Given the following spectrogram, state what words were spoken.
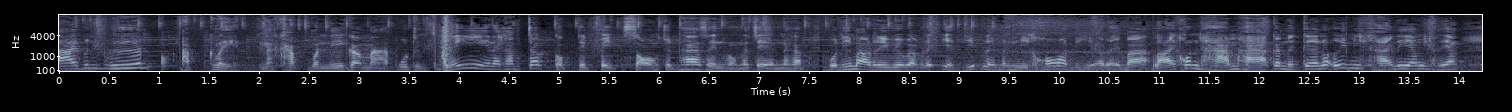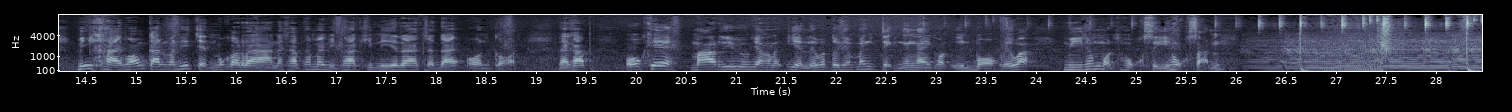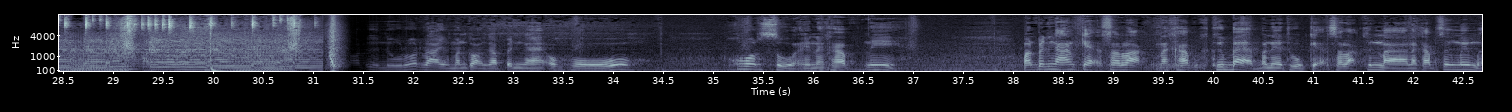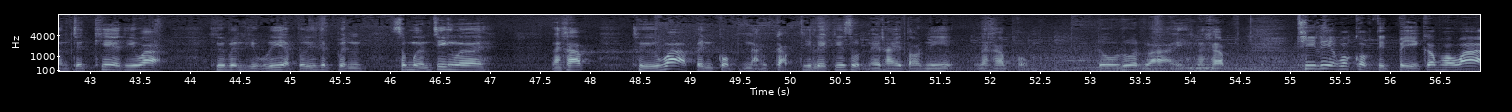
ลายพื้นๆอัปเกรดนะครับ วันนี้ก็มาพูดถึงนี่นะครับ เจ้ากบติดปีก 2.5 เซนของนาเจมนะครับ วันนี้มารีวิวแบบละเอียดยิบเลยมันมีข้อดีอะไรบ้าง หลายคนถามหากันเหลือเกินว่าเอ้ยมีขายหรือยังมีขายยังมีขายพร้อมกันวันที่ 7 มกรานะครับ ถ้าไม่ผิดพลาดคลิปนี้น่าจะได้ออนก่อนนะครับโอเค มารีวิวอย่างละเอียดเลยว่าตัวนี้แม่งเจ๋งยังไงก่อนอื่นบอกเลยว่ามีทั้งหมด 6 สี 6 สัน ลายของมันก่อนครับ เป็นไง โอ้โห โคตรสวยนะครับ นี่ มันเป็นงานแกะสลักนะครับ คือแบบมันเนี่ยถูกแกะสลักขึ้นมานะครับ ซึ่งไม่เหมือนเจ็ดเคที่ว่า คือเป็นผิวเรียบ ตัวนี้จะเป็นเสมือนจริงเลยนะครับ ถือว่าเป็นกบหนังกลับที่เล็กที่สุดในไทยตอนนี้นะครับ ผม ดูลวดลายนะครับ ที่เรียกว่ากบติดปีกก็เพราะว่า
